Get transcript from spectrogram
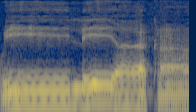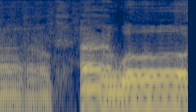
We lay a crown and worship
